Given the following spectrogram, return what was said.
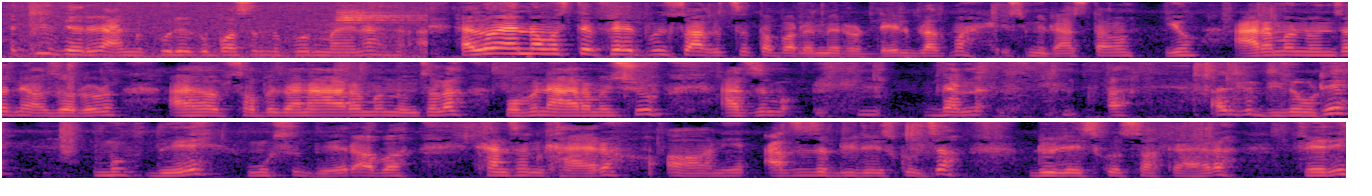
यति धेरै हामी कुरेको बसन्तपुरमा होइन? हेलो एन्ड नमस्ते फेरि पनि स्वागत छ तपाईँहरूलाई मेरो डेल ब्लगमा स्मी राज तामाङ यो आराममा हुनुहुन्छ नि हजुरहरू आई होप सबैजना आराममा हुनुहुन्छ होला। म पनि आरामै छु। आज म बिहान अलिकति ढिलो उठेँ मुख धुएँ मुख सुख धुएर अब खानसान खाएर अनि आज चाहिँ दुइटै स्कुल छ। दुइटै स्कुल सकाएर फेरि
